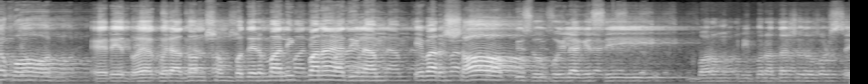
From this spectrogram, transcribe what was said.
যখন এরে দয়া করে ধন সম্পদের মালিক বানায় দিলাম, এবার সব কিছু ভুইলা গেছি। বরং কৃপণতা শুরু করছে।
